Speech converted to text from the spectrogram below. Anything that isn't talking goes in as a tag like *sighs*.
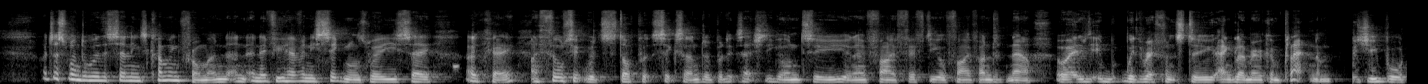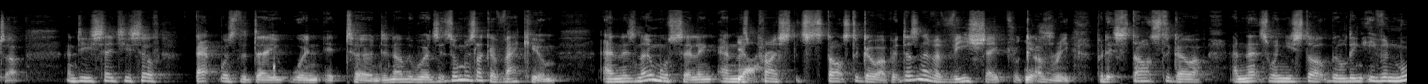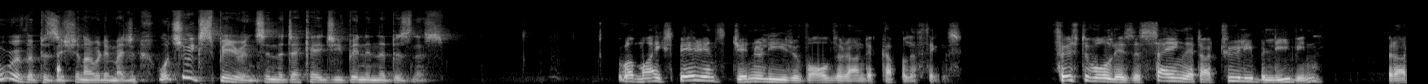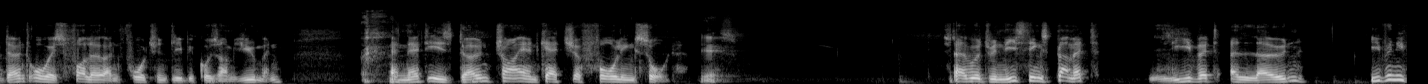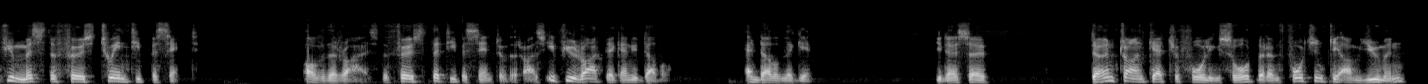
I just wonder where the selling's coming from, and, and, and if you have any signals where you say, okay, I thought it would stop at 600, but it's actually gone to, you know, 550 or 500 now, or uh, with reference to Anglo American Platinum, which you brought up. And do you say to yourself, that was the day when it turned? In other words, it's almost like a vacuum. And there's no more selling, and the Yeah. price starts to go up. It doesn't have a V-shaped recovery, but it starts to go up, and that's when you start building even more of a position. I would imagine. What's your experience in the decades you've been in the business? Well, my experience generally revolves around a couple of things. First of all, there's a saying that I truly believe in, but I don't always follow, unfortunately, because I'm human. and that is don't try and catch a falling sword. Yes. So in other words, when these things plummet, leave it alone, even if you miss the first 20% of the rise, the first 30% of the rise. If you're right, they're going to double and double again. You know, so don't try and catch a falling sword, but unfortunately, I'm human.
